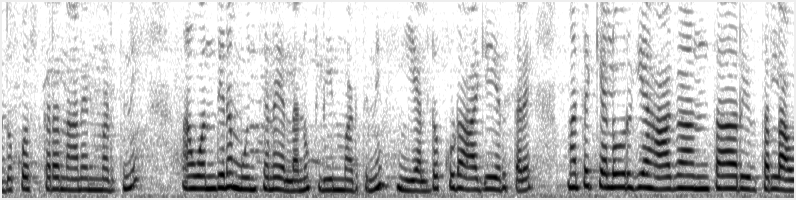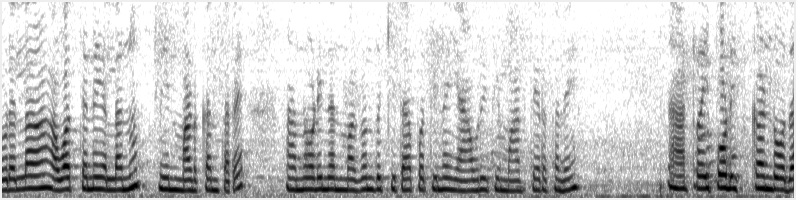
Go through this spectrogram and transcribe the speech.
ಅದಕ್ಕೋಸ್ಕರ ನಾನೇನು ಮಾಡ್ತೀನಿ ಒಂದಿನ ಮುಂಚೆನೇ ಎಲ್ಲನೂ ಕ್ಲೀನ್ ಮಾಡ್ತೀನಿ. ಎಲ್ಲರೂ ಕೂಡ ಹಾಗೇ ಇರ್ತಾರೆ. ಮತ್ತು ಕೆಲವ್ರಿಗೆ ಆಗ ಅಂತವ್ರು ಇರ್ತಾರಲ್ಲ, ಅವರೆಲ್ಲ ಅವತ್ತೇ ಎಲ್ಲನೂ ಕ್ಲೀನ್ ಮಾಡ್ಕೊತಾರೆ. ನೋಡಿ ನನ್ನ ಮಗಂದು ಕಿತಾಪತಿನ ಯಾವ ರೀತಿ ಮಾಡ್ತಾ ಇರ್ತಾನೆ. ಟ್ರೈಪೋಡ್ ಇಸ್ಕೊಂಡು ಹೋದ.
